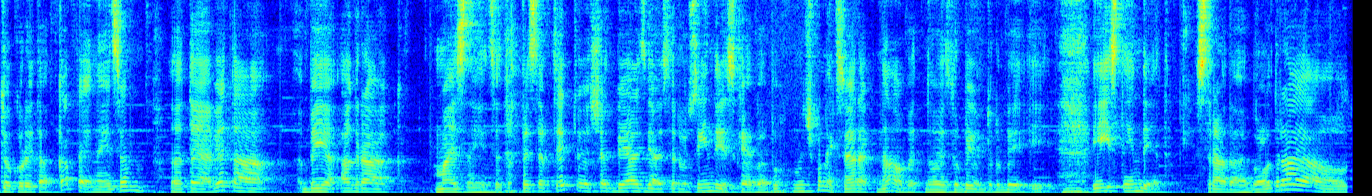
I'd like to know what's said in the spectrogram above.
tur, kur ir tāda kafejnīca, uh, tajā vietā bija agrāk. Maiznīca. Pēc tam es šeit biju aizgājis arī uz Indijas kebabu. Viņš man liekas, vairāk nav, bet nu, es tur biju un tur bija īsti indieti. Strādāja Boldrajā. Un...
